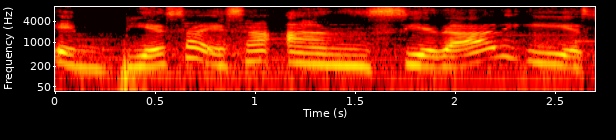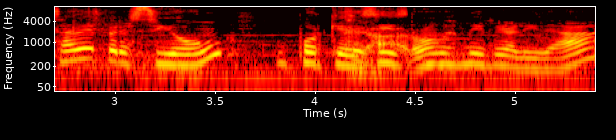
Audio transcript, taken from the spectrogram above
empieza esa ansiedad y esa depresión porque decís, no es mi realidad,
